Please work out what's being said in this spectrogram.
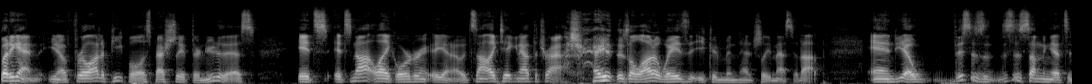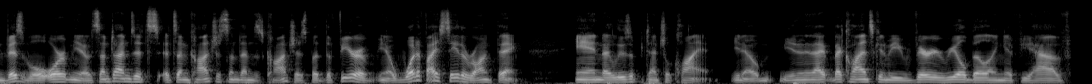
But again, you know, for a lot of people, especially if they're new to this, it's it's not like ordering, you know, it's not like taking out the trash, right? There's a lot of ways that you can potentially mess it up and you know this is this is something that's invisible or you know sometimes it's it's unconscious sometimes it's conscious but the fear of you know what if i say the wrong thing and i lose a potential client? You know you know that, that client's going to be very real billing if you have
